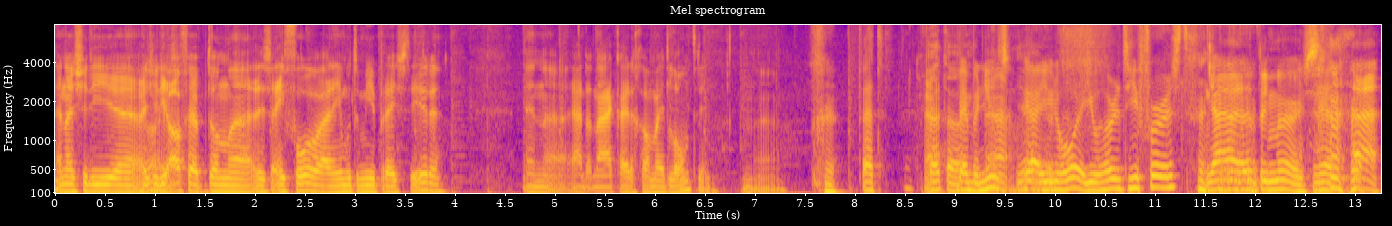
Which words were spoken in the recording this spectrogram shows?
En als je die, als je die af hebt, dan is één voorwaarde. Je moet hem hier presenteren. En ja, daarna kan je er gewoon mee het land in. En, Vet. Vet, Ik ben benieuwd. Ja. Ja, jullie horen. You heard it here first. ja, de primeurs. Ja.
